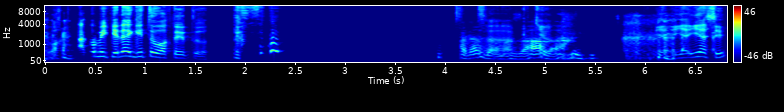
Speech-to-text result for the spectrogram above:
Wak- aku mikirnya gitu waktu itu. Padahal nggak Masa masalah. Ya, ya iya sih.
